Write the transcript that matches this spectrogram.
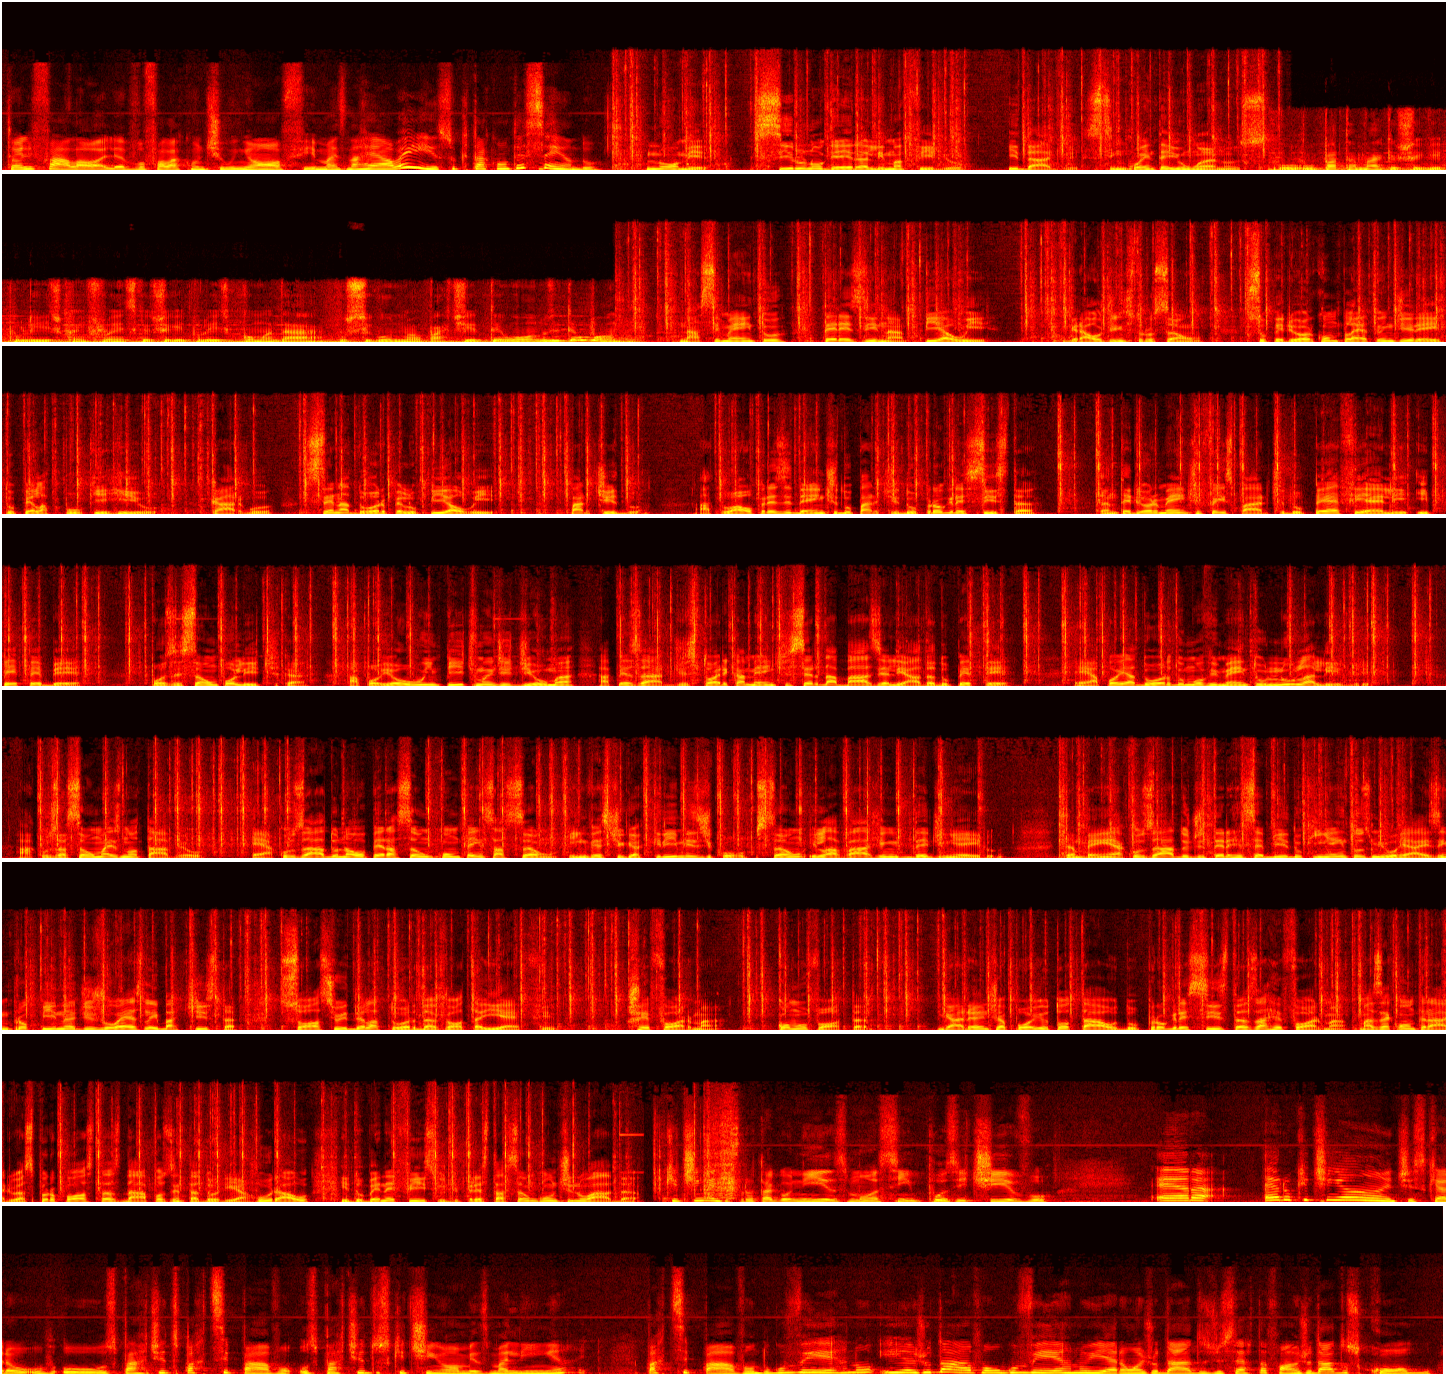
Então ele fala, olha, vou falar contigo em off, mas na real é isso que está acontecendo. Nome: Ciro Nogueira Lima Filho. Idade, 51 anos. O, o, patamar que eu cheguei político, a influência que eu cheguei político, comandar o segundo maior partido, tem um ônus e tem um bônus. Nascimento, Teresina, Piauí. Grau de instrução, superior completo em Direito pela PUC Rio. Cargo, senador pelo Piauí. Partido, atual presidente do Partido Progressista. Anteriormente fez parte do PFL e PPB. Posição política, apoiou o impeachment de Dilma, apesar de historicamente ser da base aliada do PT. É apoiador do movimento Lula Livre. Acusação mais notável. É acusado na Operação Compensação, que investiga crimes de corrupção e lavagem de dinheiro. Também é acusado de ter recebido 500 mil reais em propina de Joesley Batista, sócio e delator da JIF. Reforma. Como vota? garante apoio total do Progressistas à reforma, mas é contrário às propostas da aposentadoria rural e do benefício de prestação continuada. O que tinha de protagonismo, assim, positivo, era era o que tinha antes, que era o, os partidos participavam, os partidos que tinham a mesma linha participavam do governo e ajudavam o governo e eram ajudados de certa forma. Ajudados como?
